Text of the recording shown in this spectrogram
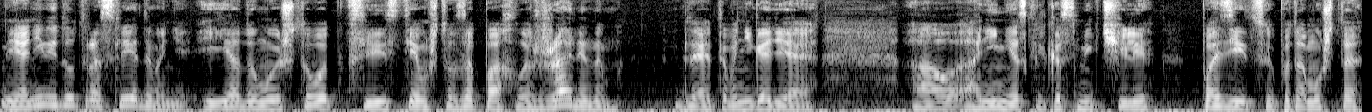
И они ведут расследование. И я думаю, что вот в связи с тем, что запахло жареным для этого негодяя, а, они несколько смягчили позицию, потому что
